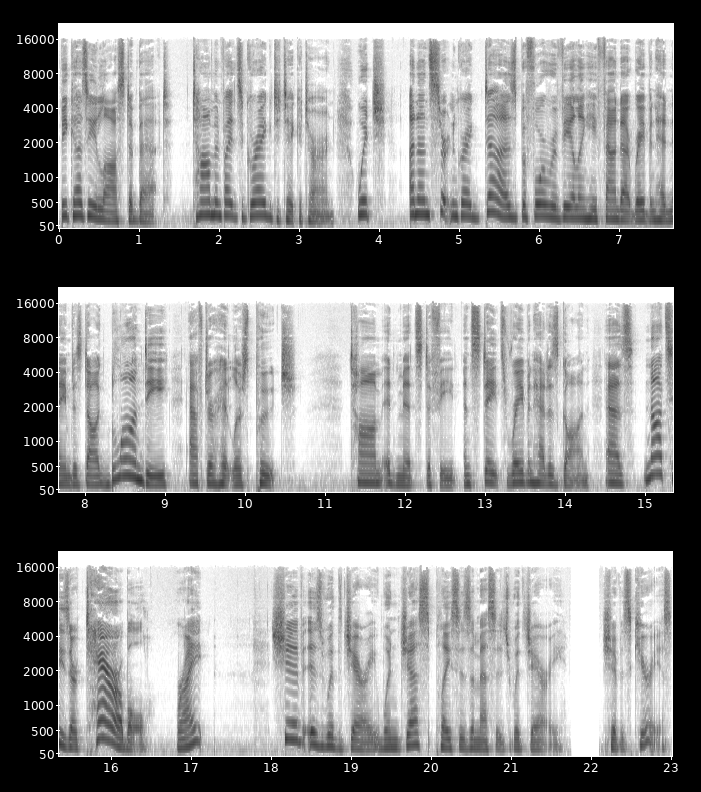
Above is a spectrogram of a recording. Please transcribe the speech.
because he lost a bet. Tom invites Greg to take a turn, which an uncertain Greg does before revealing he found out Ravenhead named his dog Blondie after Hitler's pooch. Tom admits defeat and states Ravenhead is gone, as Nazis are terrible, right? Shiv is with Gerri when Jess places a message with Gerri. Shiv is curious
